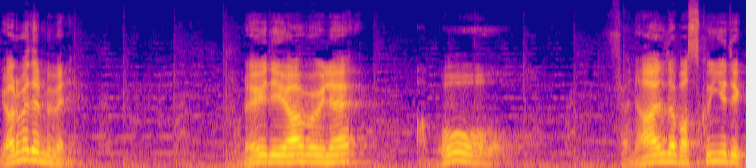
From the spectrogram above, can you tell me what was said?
Görmedin mi beni? Bu neydi ya böyle? Abo. Fena halde baskın yedik.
